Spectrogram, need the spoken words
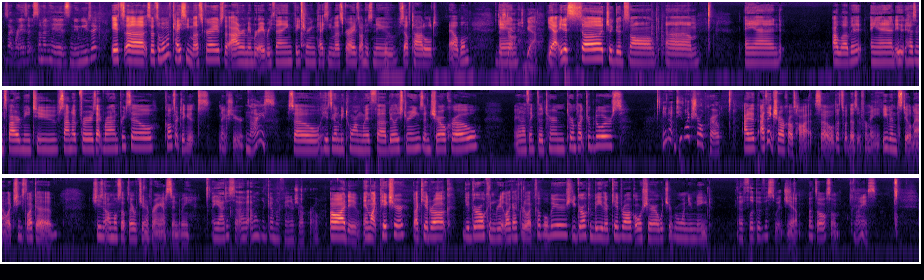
Zach Bryan, is it some of his new music? It's uh so it's the one with Kacey Musgraves, the I Remember Everything, featuring Kacey Musgraves on his new self titled album. Just And- dropped. Yeah. Yeah, it is such a good song. Um and I love it. And it has inspired me to sign up for Zach Bryan pre sale concert tickets next year. Nice. So he's gonna be touring with uh, Billy Strings and Sheryl Crow and I think the Turn Turnpike Troubadours. You know, do you like Sheryl Crow? I I think Sheryl Crow's hot, so that's what does it for me. Even still now, like she's like a, she's almost up there with Jennifer Aniston to me. Yeah, I just I, I don't think I'm a fan of Sheryl Crow. Oh, I do. And like Picture by Kid Rock, your girl can re- like after like a couple beers, your girl can be either Kid Rock or Sheryl, whichever one you need. At a flip of a switch. Yeah, that's awesome. Nice.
